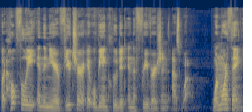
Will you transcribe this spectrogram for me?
But hopefully in the near future, it will be included in the free version as well. One more thing,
